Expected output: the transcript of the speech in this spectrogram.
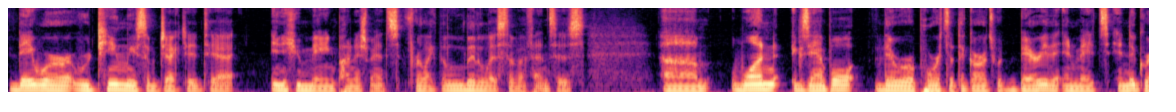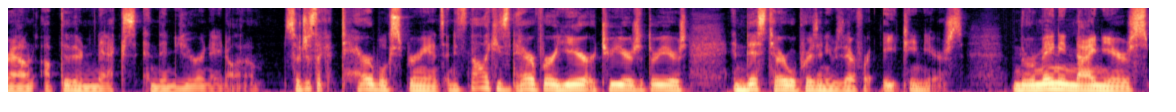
they were routinely subjected to inhumane punishments for like the littlest of offenses. Um, one example, there were reports that the guards would bury the inmates in the ground up to their necks and then urinate on them. So just like a terrible experience. And it's not like he's there for a year or two years or three years. In this terrible prison, he was there for 18 years. In the remaining nine years,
